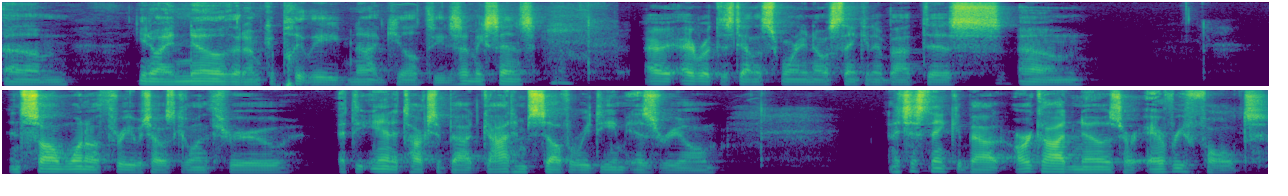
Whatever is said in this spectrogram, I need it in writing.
um, you know I know that I'm completely not guilty. Does that make sense? I, I, wrote this down this morning. I was thinking about this um, in Psalm 103, which I was going through. At the end, it talks about God Himself will redeem Israel I just think about our God knows our every fault,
